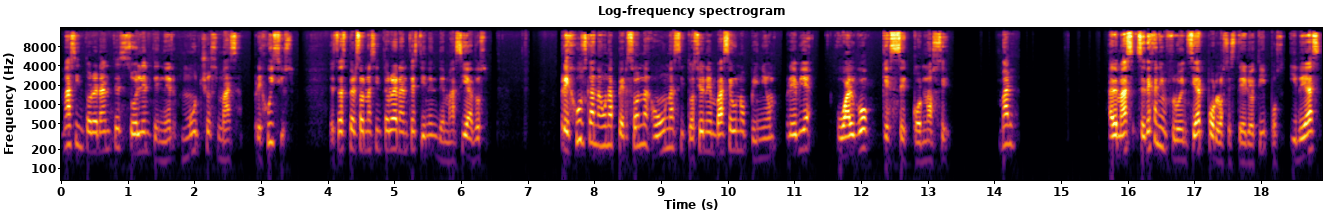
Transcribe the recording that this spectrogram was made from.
más intolerantes suelen tener muchos más prejuicios. Estas personas intolerantes tienen demasiados. Prejuzgan a una persona o una situación en base a una opinión previa o algo que se conoce mal. Además, se dejan influenciar por los estereotipos, ideas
